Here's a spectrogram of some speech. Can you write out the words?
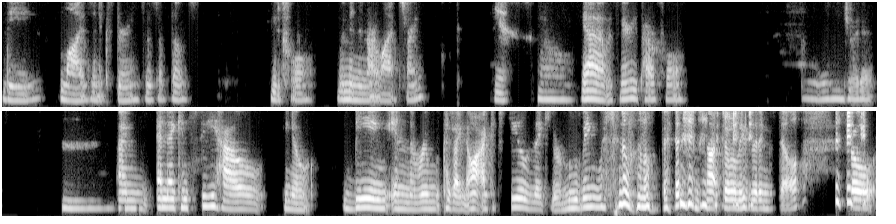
the lives and experiences of those beautiful women in our lives, right? Yes. Oh, yeah, it was very powerful. I really enjoyed it. Mm. I'm, and I can see how, you know, being in the room because I know I could feel like you're moving within a little bit, not totally sitting still. So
